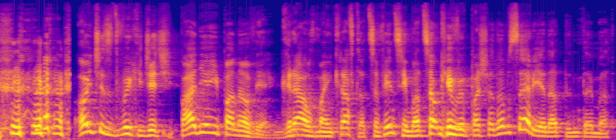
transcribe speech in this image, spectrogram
Ojciec dwójki dzieci, panie i panowie, grał w Minecrafta, co więcej ma całkiem wypasioną serię na ten temat.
